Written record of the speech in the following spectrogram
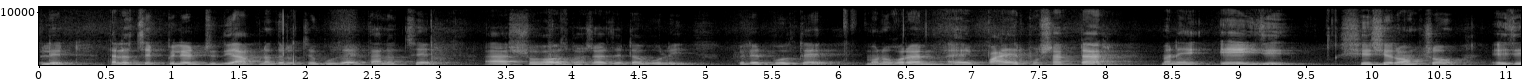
প্লেট তাহলে হচ্ছে প্লেট যদি আপনাদের হচ্ছে বোঝায় তাহলে হচ্ছে সহজ ভাষায় যেটা বলি প্লেট বলতে মনে করেন পায়ের পোশাকটার মানে এই যে শেষের অংশ, এই যে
